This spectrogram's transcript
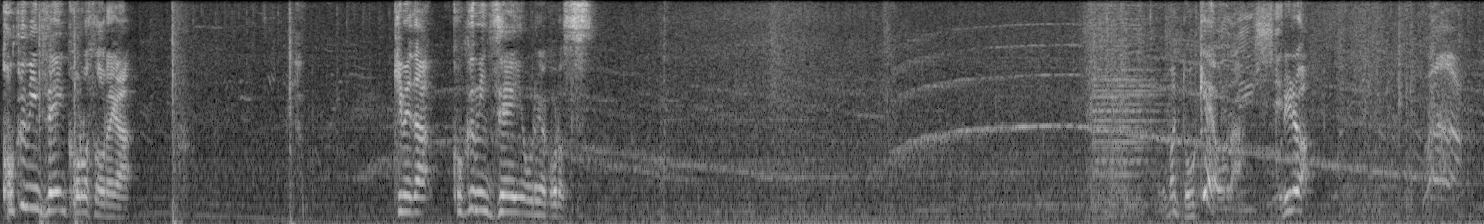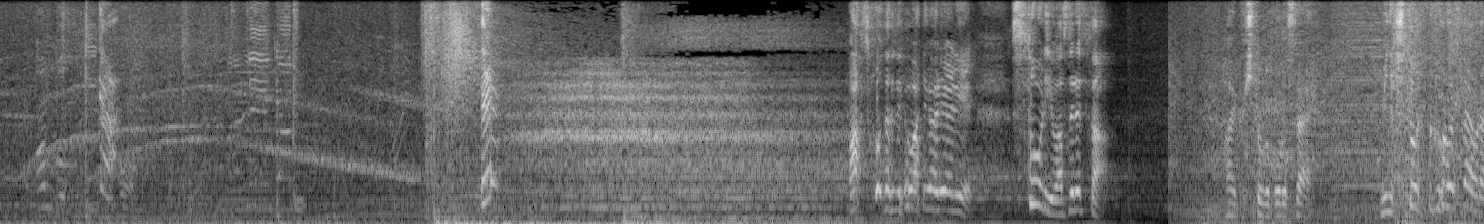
国民全員殺す俺が決めた国民全員俺が殺すお前どけよほら降りろえ？あそうだね。終わり終わり終わりストーリー忘れてた。早く人が殺したい。みんな人が殺したい俺。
